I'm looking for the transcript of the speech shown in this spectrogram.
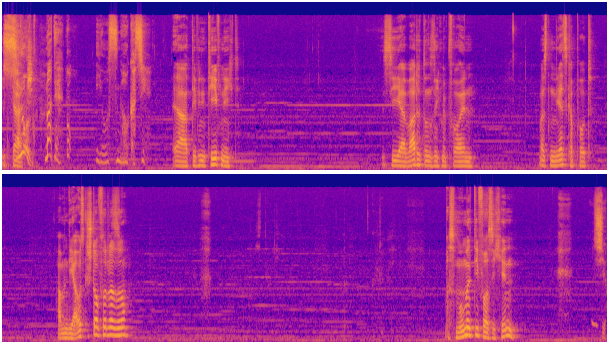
Itachi. Ja, definitiv nicht. Sie erwartet uns nicht mit Freuen. Was ist denn jetzt kaputt? Haben die ausgestopft oder so? Was murmelt die vor sich hin? Shio,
